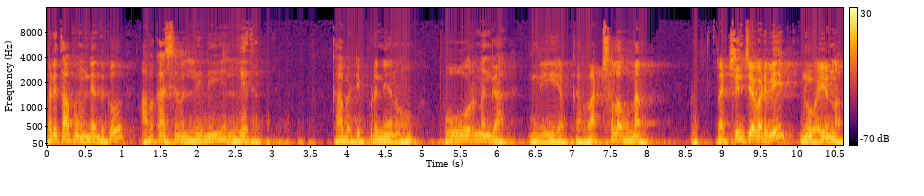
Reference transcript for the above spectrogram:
పరితాపం ఉండేందుకు అవకాశం లేనే లేదు. కాబట్టి ఇప్పుడు నేను పూర్ణంగా నీ యొక్క రక్షలో ఉన్నాను. రక్షించేవాడివి నువ్వు అయ్యున్నావు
